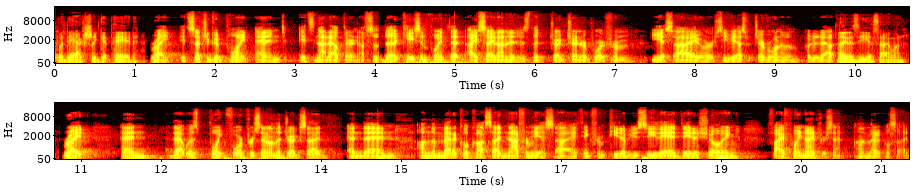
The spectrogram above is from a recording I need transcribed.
what they actually get paid. Right. It's such a good point, and it's not out there enough. So the case in point that I cite on it is the drug trend report from ESI or CVS, whichever one of them put it out. I think it was the ESI one. Right. And that was 0.4% on the drug side. And then on the medical cost side, not from ESI, I think from PwC, they had data showing 5.9% on the medical side.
